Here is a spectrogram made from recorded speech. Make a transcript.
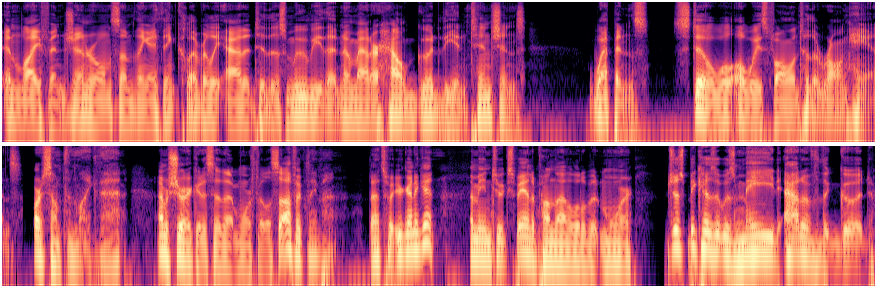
in life in general and something I think cleverly added to this movie that no matter how good the intentions, weapons still will always fall into the wrong hands, or something like that. I'm sure I could have said that more philosophically, but that's what you're going to get. I mean, to expand upon that a little bit more, just because it was made out of the good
